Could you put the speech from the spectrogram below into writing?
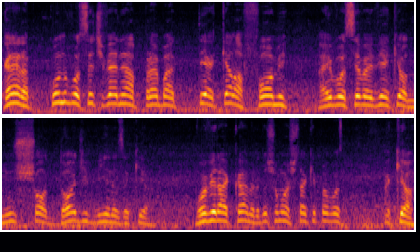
Galera, quando você estiver ali na praia bater aquela fome, aí você vai vir aqui, ó, no Xodó de Minas aqui, ó. Vou virar a câmera, deixa eu mostrar aqui pra você. Aqui, ó.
